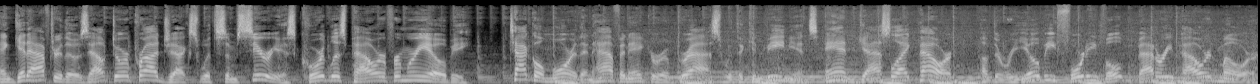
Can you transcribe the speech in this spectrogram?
and get after those outdoor projects with some serious cordless power from Ryobi. Tackle more than half an acre of grass with the convenience and gas like power of the Ryobi 40 volt battery powered mower.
